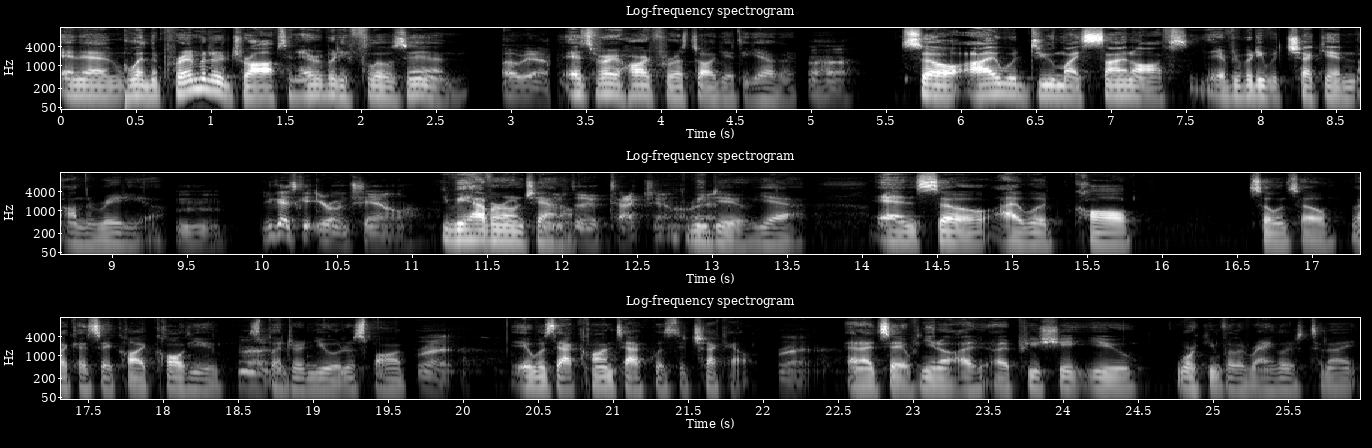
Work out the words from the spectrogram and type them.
And then when the perimeter drops and everybody flows in, Oh, yeah. it's very hard for us to all get together. Uh-huh. So I would do my sign offs. Everybody would check in on the radio. Mm-hmm. You guys get your own channel. We have our own channel. The attack channel, We do, yeah. And so I would call so and so, like I say, I called you, Splinter, and you would respond. Right. It was that contact was the checkout. Right. And I'd say, you know, I, I appreciate you working for the Wranglers tonight.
